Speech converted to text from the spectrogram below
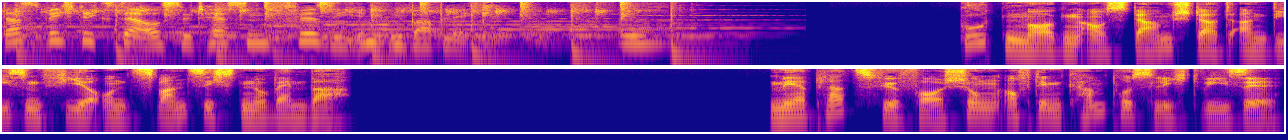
Das Wichtigste aus Südhessen für Sie im Überblick. Guten Morgen aus Darmstadt an diesem 24. November. Mehr Platz für Forschung auf dem Campus Lichtwiese.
